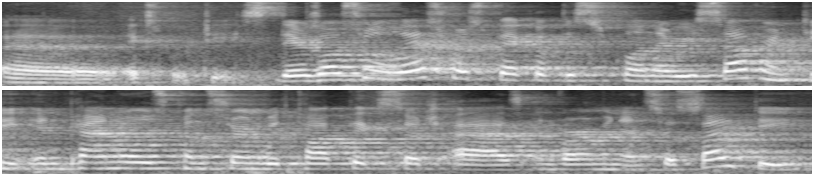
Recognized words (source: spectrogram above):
Uh, expertise. There's also less respect of disciplinary sovereignty in panels concerned with topics such as environment and society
